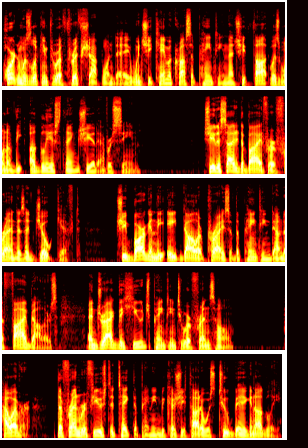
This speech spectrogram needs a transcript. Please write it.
Horton was looking through a thrift shop one day when she came across a painting that she thought was one of the ugliest things she had ever seen. She decided to buy it for a friend as a joke gift. She bargained the $8 price of the painting down to $5 and dragged the huge painting to her friend's home. However, the friend refused to take the painting because she thought it was too big and ugly.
